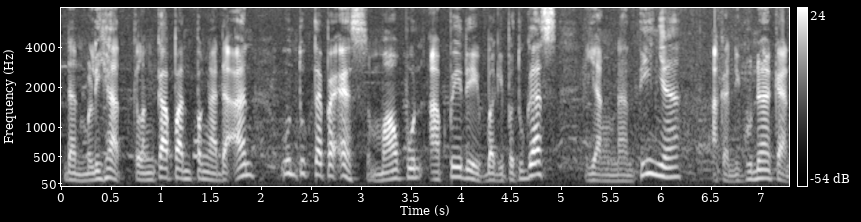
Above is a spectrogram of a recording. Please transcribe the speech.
dan melihat kelengkapan pengadaan untuk TPS maupun APD bagi petugas yang nantinya akan digunakan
